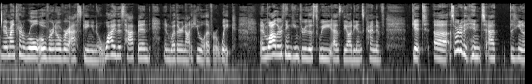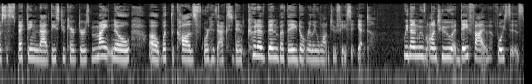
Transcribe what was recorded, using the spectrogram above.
their minds kind of roll over and over, asking, you know, why this happened and whether or not he will ever wake. And while they're thinking through this, we, as the audience, kind of get uh, sort of a hint at the, you know, suspecting that these two characters might know uh, what the cause for his accident could have been, but they don't really want to face it yet. We then move on to day five voices.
